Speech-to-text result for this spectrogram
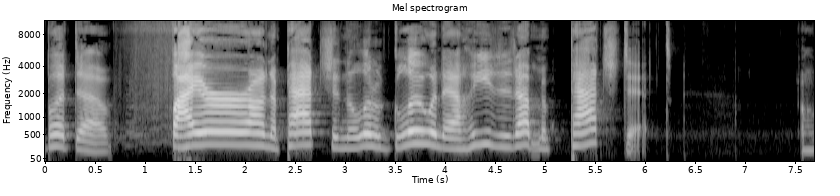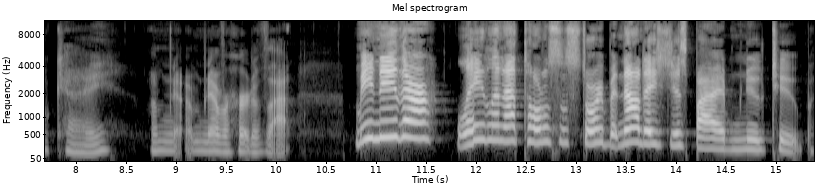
put the fire on the patch and a little glue and they heated it up and patched it. Okay. I'm n- I've never heard of that. Me neither. Leyland had told us the story, but nowadays just buy a new tube.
